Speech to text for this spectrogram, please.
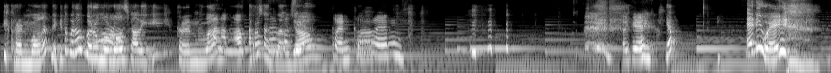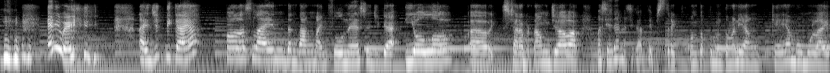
Ih, keren banget deh. Kita padahal baru ngobrol sekali. Ih, keren banget. Anak aku, aku sangat bilang jauh keren keren oke. Okay. yap. Anyway. Anyway. Lanjut nih ya kalau selain tentang mindfulness dan juga YOLO uh, secara bertanggung jawab, masih ada nggak sih kak tips trik untuk teman-teman yang kayaknya mau mulai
